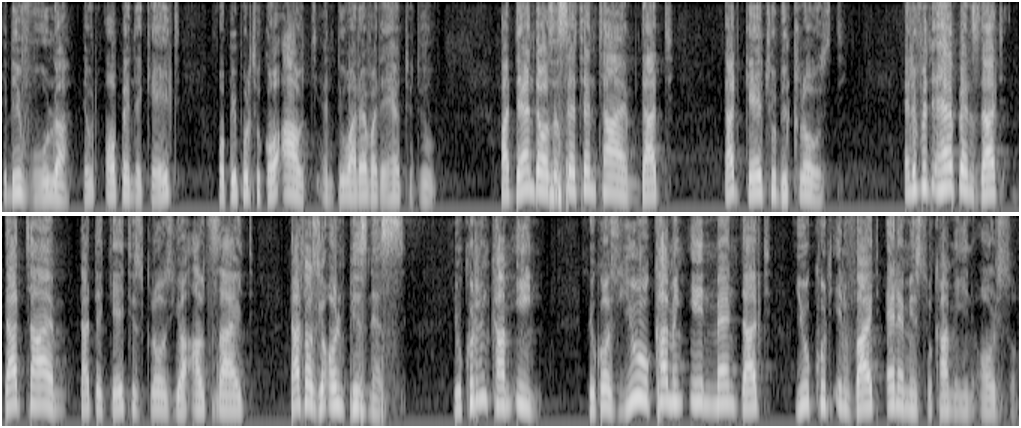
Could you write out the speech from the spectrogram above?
they would open the gate for people to go out and do whatever they had to do. But then there was a certain time that that gate would be closed. And if it happens that that time that the gate is closed, you're outside, that was your own business. You couldn't come in because you coming in meant that you could invite enemies to come in also.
